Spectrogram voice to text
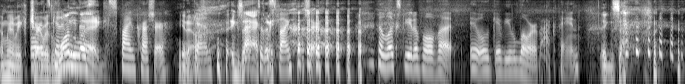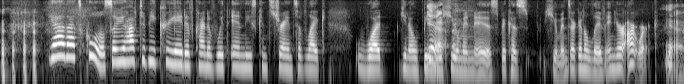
I'm going to make a Or chair it's with one leg. spine crusher You know, again back to the spine crusher it looks beautiful but it will give you lower back pain Exactly. Yeah, that's cool. So you have to be creative kind of within these constraints of like what, you know, being a human is because humans are going to live in your artwork. Yeah,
